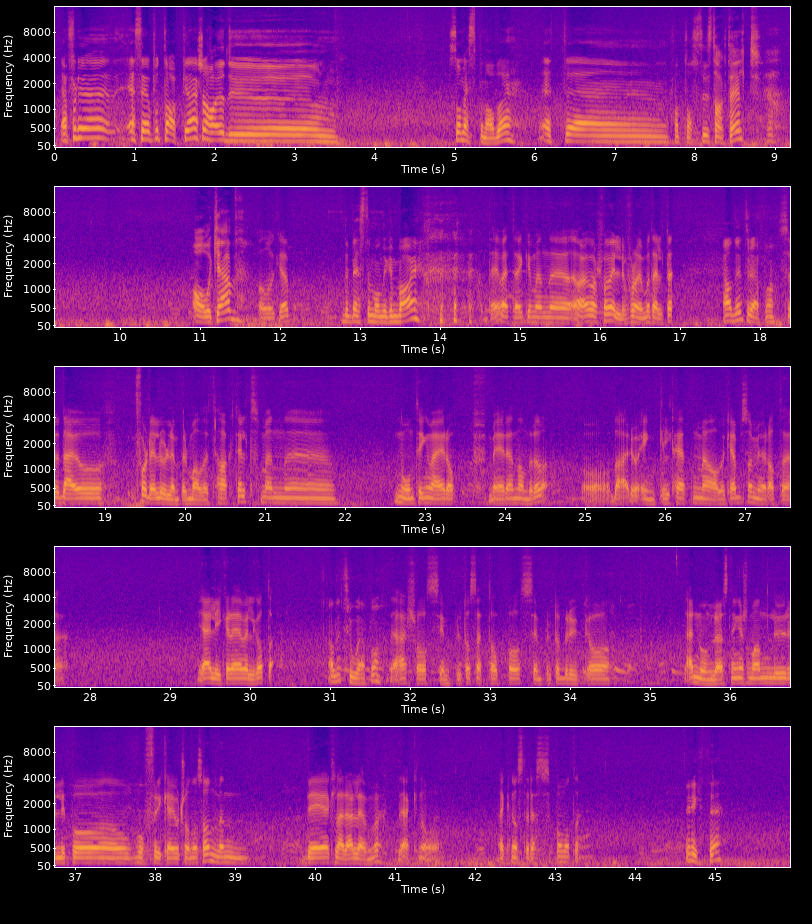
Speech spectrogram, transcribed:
Ja, for jeg ser jo på taket der, så har jo du, som Espen hadde, et eh, fantastisk taktelt. Ja. Alucab. the best money can buy. Det vet jeg ikke, men eh, jeg er i hvert fall veldig fornøyd med teltet. Ja, det tror jeg på. Så det er jo fordel og ulemper med alle taktelt, men eh, noen ting veier opp mer enn andre, da. Og det er jo enkeltheten med Alucab som gjør at eh, jeg liker det veldig godt, da. Ja, det tror jeg på. Det er så simpelt å sette opp og simpelt å bruke. og Det er noen løsninger som man lurer litt på hvorfor ikke jeg har gjort sånn og sånn, men det klarer jeg å leve med. Det er ikke noe, det er ikke noe stress, på en måte. Riktig.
